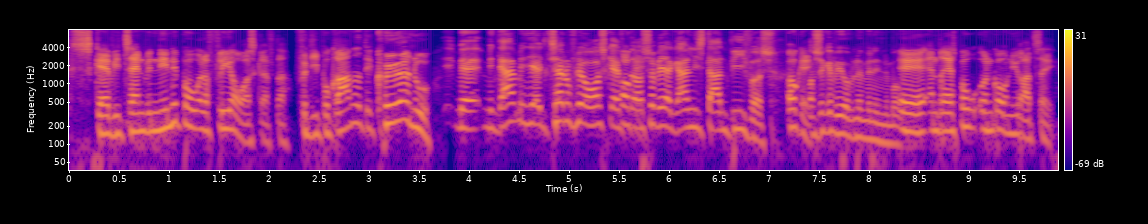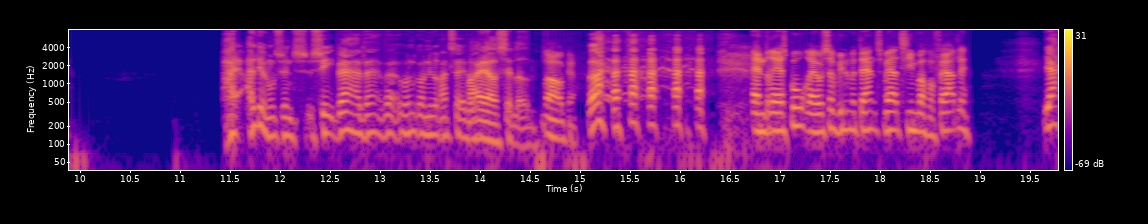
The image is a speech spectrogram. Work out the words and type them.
Skal vi tage en venindebog eller flere overskrifter? Fordi programmet, det kører nu. Men, men, der, men jeg tager nogle flere overskrifter, Okay. og så vil jeg gerne lige starte en beef også. Okay. Og så kan vi åbne en venindebog. Øh, Andreas Bo undgår en ny retssag. Har jeg aldrig nogensinde set, hvad, hvad, hvad undgår ny retssag? Nej, jeg har også selv lavet den. Nå, okay. Andreas Bo rev så vild med dans. Hver time var forfærdelig. Ja,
